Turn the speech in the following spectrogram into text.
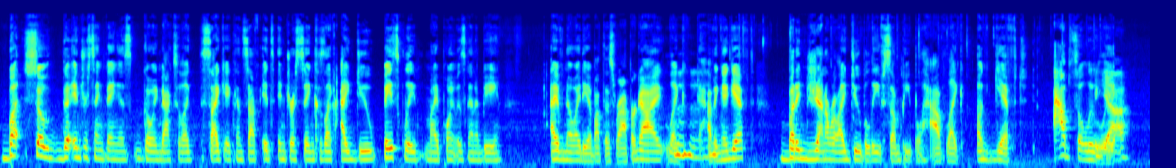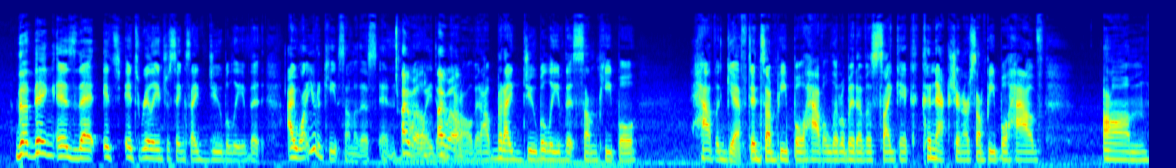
But so the interesting thing is going back to like psychic and stuff. It's interesting because like I do basically my point was going to be I have no idea about this rapper guy like Mm-hmm. having a gift, but in general I do believe some people have like a gift. Absolutely. Yeah. The thing is that it's it's really interesting because I do believe that I want you to keep some of this in. I will, way, I will. cut all of it out. But I do believe that some people have a gift and some people have a little bit of a psychic connection or some people have um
